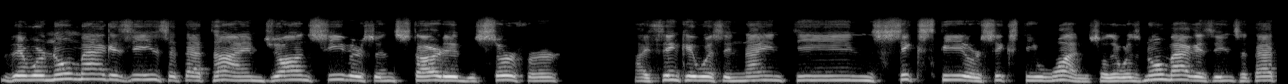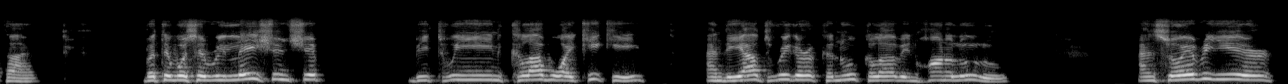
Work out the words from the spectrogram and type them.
There were no magazines at that time. John Severson started Surfer, I think it was in 1960 or 61. So there was no magazines at that time. But there was a relationship between Club Waikiki and the Outrigger Canoe Club in Honolulu. And so every year,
